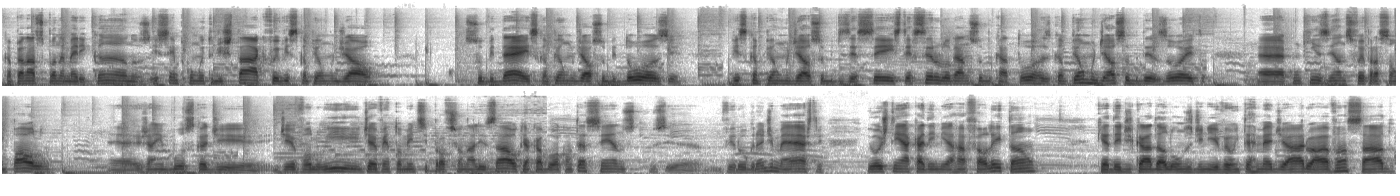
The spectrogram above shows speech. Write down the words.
campeonatos pan-americanos e sempre com muito destaque. Foi vice-campeão mundial sub-10, campeão mundial sub-12. vice-campeão mundial sub-16, terceiro lugar no sub-14, campeão mundial sub-18. É, com 15 anos foi para São Paulo, é, já em busca de, de evoluir, de eventualmente se profissionalizar, o que acabou acontecendo, virou grande mestre. E hoje tem a Academia Rafael Leitão, que é dedicada a alunos de nível intermediário a avançado.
